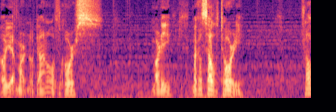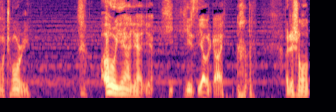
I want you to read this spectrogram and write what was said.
Oh yeah, Martin O'Donnell, of course. Marty. Michael Salvatori. Salvatore. Oh yeah, yeah, yeah. He he's the other guy. additional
